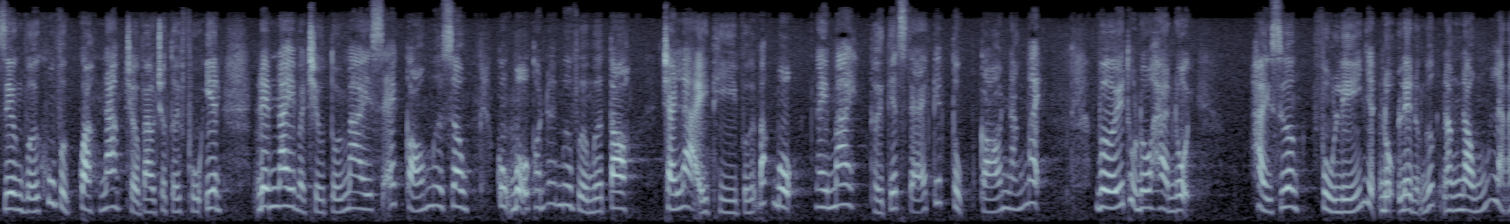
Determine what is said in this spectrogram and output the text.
Riêng với khu vực Quảng Nam trở vào cho tới Phú Yên, đêm nay và chiều tối mai sẽ có mưa rông, cục bộ có nơi mưa vừa mưa to. Trái lại thì với Bắc Bộ, ngày mai thời tiết sẽ tiếp tục có nắng mạnh. Với thủ đô Hà Nội, Hải Dương, Phủ Lý nhiệt độ lên ở ngưỡng nắng nóng là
